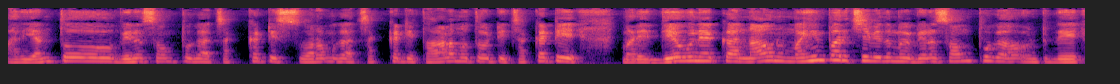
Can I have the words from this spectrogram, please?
అది ఎంతో వినసొంపుగా చక్కటి స్వరముగా చక్కటి తాళముతోటి చక్కటి మరి దేవుని యొక్క నావును మహింపరిచే విధంగా వినసొంపుగా ఉంటుంది.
